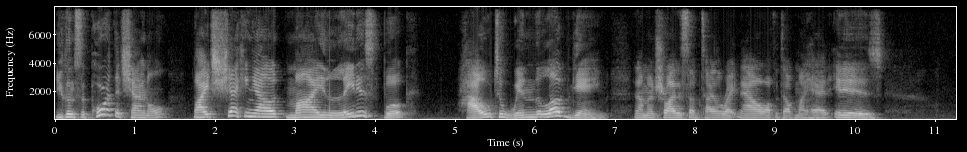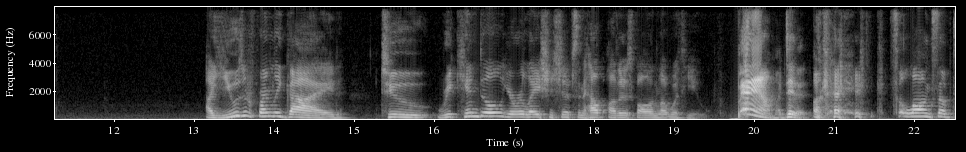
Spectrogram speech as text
you can support the channel by checking out my latest book, How to Win the Love Game. And I'm going to try the subtitle right now off the top of my head. It is a user friendly guide to rekindle your relationships and help others fall in love with you. Bam! I did it. Okay. it's a long sub-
